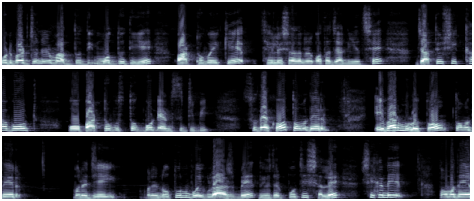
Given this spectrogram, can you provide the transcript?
পরিবর্জনের মধ্য দিয়ে পাঠ্য বইকে ঠেলে সাজানোর কথা জানিয়েছে জাতীয় শিক্ষা বোর্ড ও পাঠ্যপুস্তক বোর্ড এনসিটিভি সো দেখো, তোমাদের এবার মূলত তোমাদের মানে যেই মানে নতুন বইগুলো আসবে দুই হাজার পঁচিশ সালে, সেখানে তোমাদের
